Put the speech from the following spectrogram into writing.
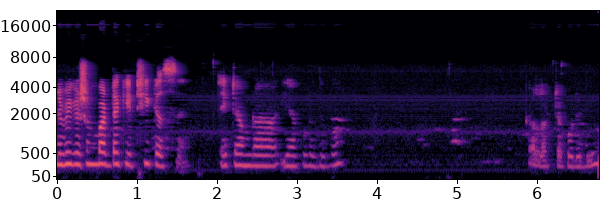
নেভিগেশন বারটা কি ঠিক আছে? এটা আমরা ইয়া করে দেব। কালারটা করে দিই।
